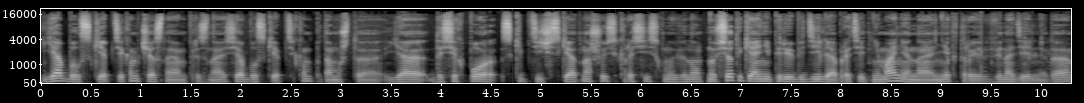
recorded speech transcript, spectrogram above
Я был скептиком, честно я вам признаюсь. Я был скептиком, потому что я до сих пор скептически отношусь к российскому вину. Но все-таки они переубедили обратить внимание на некоторые винодельни, да,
